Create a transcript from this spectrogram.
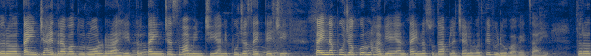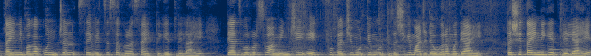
तर ताईंची हैदराबादवरून ऑर्डर आहे. तर ताईंच्या स्वामींची आणि पूजा साहित्याची ताईंना पूजा करून हवी आहे आणि ताईंना सुद्धा आपल्या चॅनलवरती व्हिडिओ बघायचा आहे. तर ताईंनी बघा कुंचन सेवेचं सगळं साहित्य घेतलेलं आहे. त्याचबरोबर स्वामींची एक फुटाची मोठी मूर्ती जशी की माझ्या देवघरामध्ये आहे तशी ताईंनी घेतलेली आहे.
